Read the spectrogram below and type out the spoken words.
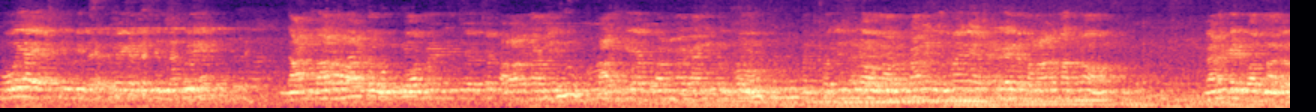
పోయా ఎస్టీపీ సర్టిఫికేట్ తీసుకుని దాని ద్వారా వాళ్ళు గవర్నమెంట్ నుంచి వచ్చే ఫలాలు కానీ రాజకీయ పరంగా కానీ కొంచెం మంచి పొజిషన్లో ఉన్నారు. కానీ నిజమైన ఎస్టీ అయిన మన మాత్రం వెనక్కి వెళ్ళిపోతున్నారు.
